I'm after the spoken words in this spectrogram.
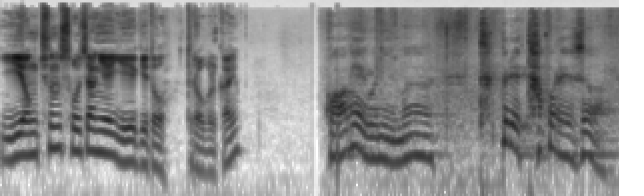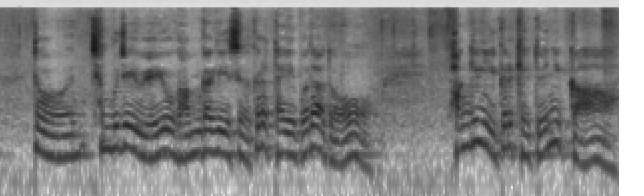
이영춘 소장의 얘기도 들어볼까요? 광해군이 뭐 특별히 탁월해서 또 천부적인 외유 감각이 있어 그렇다기보다도 환경이 그렇게 되니까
